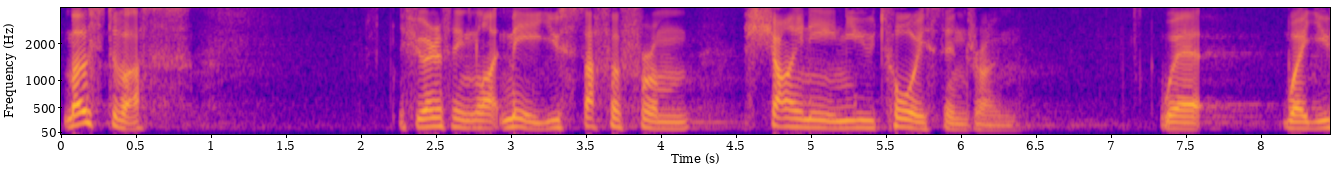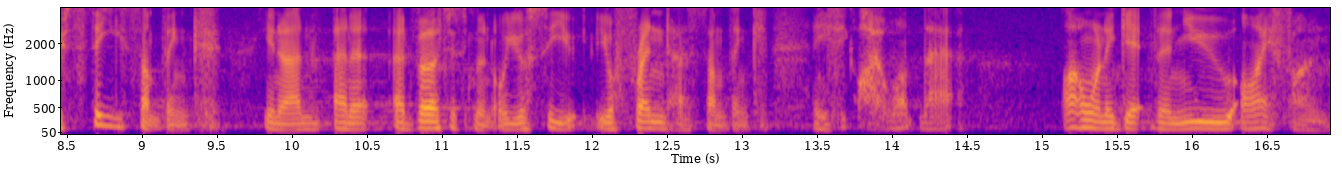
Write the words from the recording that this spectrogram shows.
Most of us, if you're anything like me, you suffer from shiny new toy syndrome, where where you see something, you know, an, an advertisement, or you'll see your friend has something, and you think, I want that. I want to get the new iPhone.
